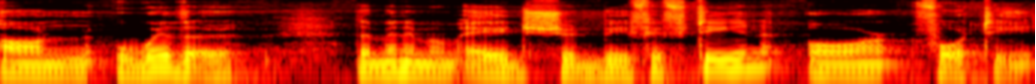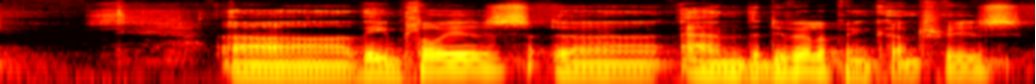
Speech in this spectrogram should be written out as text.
on whether the minimum age should be 15 or 14. Uh, the employers uh, and the developing countries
